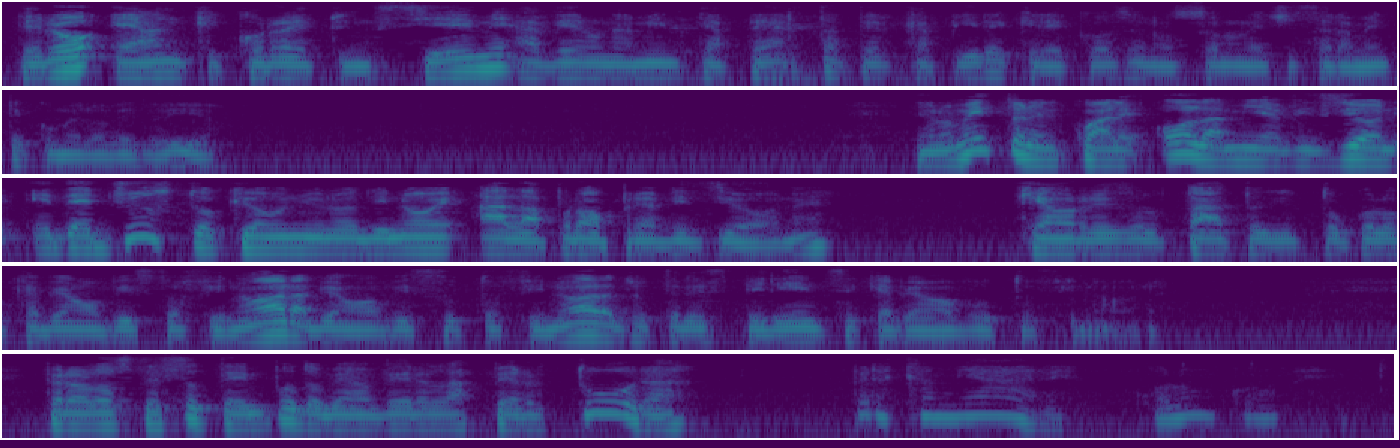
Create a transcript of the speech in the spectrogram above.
però è anche corretto insieme avere una mente aperta per capire che le cose non sono necessariamente come lo vedo io. Nel momento nel quale ho la mia visione, ed è giusto che ognuno di noi ha la propria visione, che è un risultato di tutto quello che abbiamo visto finora, abbiamo vissuto finora, tutte le esperienze che abbiamo avuto finora. Però allo stesso tempo dobbiamo avere l'apertura per cambiare qualunque momento.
